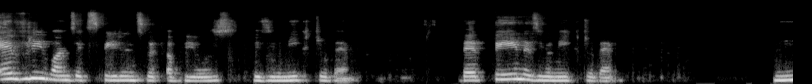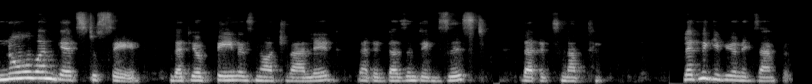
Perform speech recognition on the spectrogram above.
Everyone's experience with abuse is unique to them. Their pain is unique to them. No one gets to say that your pain is not valid, that it doesn't exist, that it's nothing. Let me give you an example.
